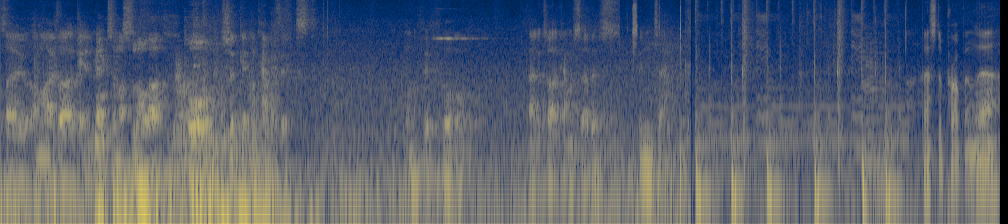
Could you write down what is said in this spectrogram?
So I'm either getting led to my slaughter or should get my camera fixed. I'm on the fifth floor. That looks like a camera service. Fintech. That's the problem there.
